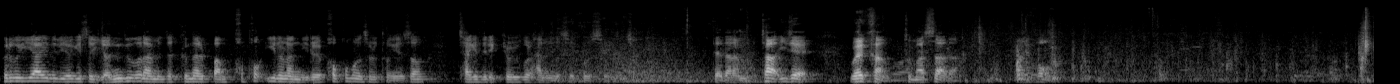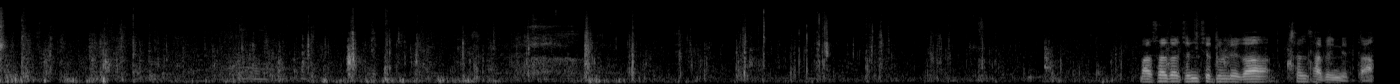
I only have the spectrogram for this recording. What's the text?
그리고 이 아이들이 여기서 연극을 하면서 그날 밤 퍼포, 일어난 일을 퍼포먼스를 통해서 자기들이 교육을 하는 것을 볼 수 있죠. 대단합니다. 자, 이제 Welcome to 마사다. My home. 마사다 전체 둘레가 1,400m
